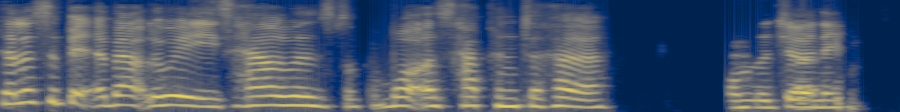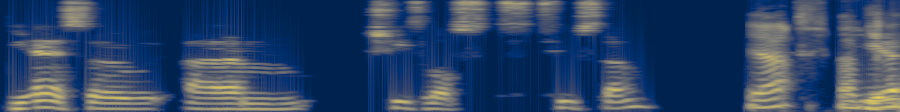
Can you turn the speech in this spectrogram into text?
tell us a bit about Louise. How has, what has happened to her on the journey? Uh, yeah. So, um, she's lost two stone. Yeah. Yeah.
